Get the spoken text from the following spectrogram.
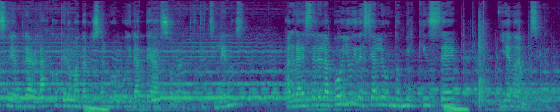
soy Andrea Velasco. Quiero mandar un saludo muy grande a Solo Artistas Chilenos, agradecer el apoyo y desearles un 2015 lleno de música.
